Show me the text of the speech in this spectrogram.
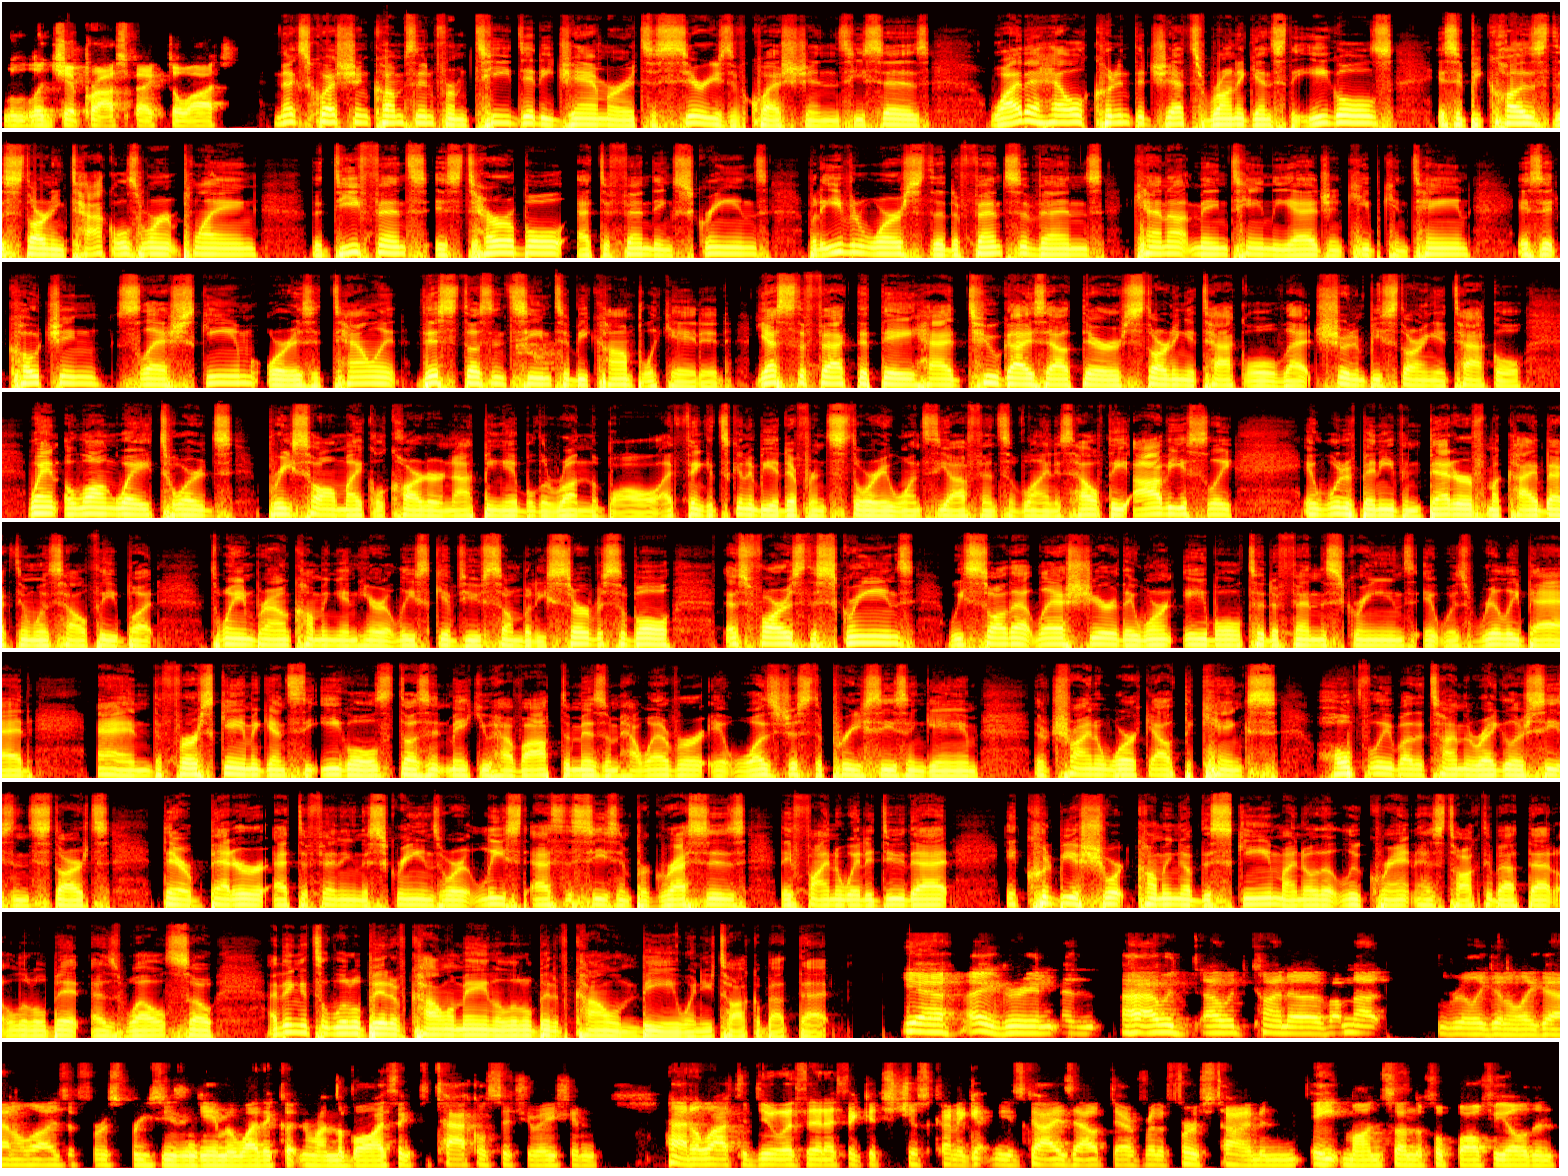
legit prospect to watch. Next question comes in from T Diddy Jammer. It's a series of questions. He says, "Why the hell couldn't the Jets run against the Eagles? Is it because the starting tackles weren't playing? The defense is terrible at defending screens, but even worse, the defensive ends cannot maintain the edge and keep contained. Is it coaching slash scheme or is it talent? This doesn't seem to be complicated. Yes, the fact that they had two guys out there starting a tackle that shouldn't be starting a tackle went a long way towards Breece Hall, Michael Carter not being able to run the ball. I think it's going to be a different story once the offensive line is healthy. Obviously, it would have been even better if Mekhi Becton was healthy, but Duane Brown coming in here at least gives you somebody serviceable. As far as the screens, we saw that last year. They weren't able to defend the screens, it was really bad. And the first game against the Eagles doesn't make you have optimism. However, it was just a preseason game. They're trying to work out the kinks. Hopefully, by the time the regular season starts, they're better at defending the screens, or at least as the season progresses, they find a way to do that. It could be a shortcoming of the scheme. I know that Luke Grant has talked about that a little bit as well. So I think it's a little bit of column A and a little bit of column B when you talk about that. Yeah, I agree, and, and I would I would kind of I'm not really going to like analyze the first preseason game and why they couldn't run the ball. I think the tackle situation had a lot to do with it. I think it's just kind of getting these guys out there for the first time in eight months on the football field and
